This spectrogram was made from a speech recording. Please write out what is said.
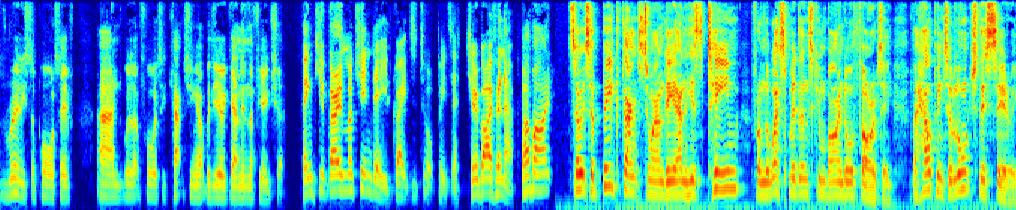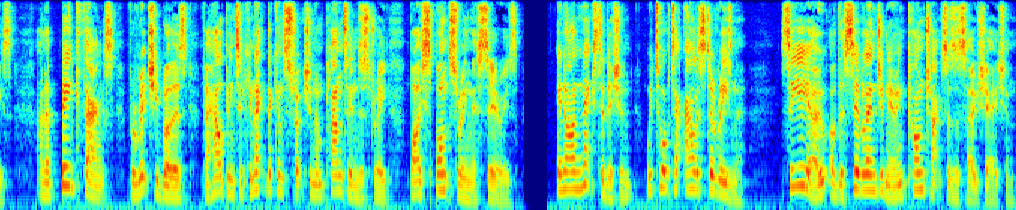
really supportive. And we look forward to catching up with you again in the future. Thank you very much indeed. Great to talk, Peter. Cheer bye for now. Bye bye. So it's a big thanks to Andy and his team from the West Midlands Combined Authority for helping to launch this series. And a big thanks for Ritchie Brothers for helping to connect the construction and plant industry by sponsoring this series. In our next edition, we talk to Alasdair Reisner, CEO of the Civil Engineering Contractors Association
